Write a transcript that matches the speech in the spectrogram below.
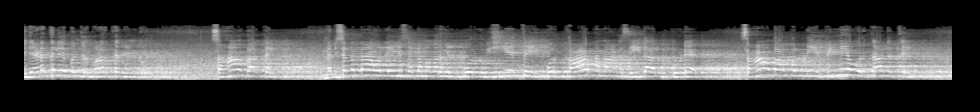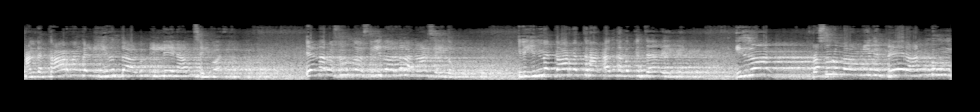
இந்த இடத்திலே கொஞ்சம் பார்க்க வேண்டும். சஹாபாக்கள் நபிசல்லா அலைஹி செல்லம் அவர்கள் ஒரு விஷயத்தை ஒரு காரணமாக செய்தாலும் கூட சஹாபாக்களுடைய அந்த காரணங்கள் இருந்தாலும் இல்லைனாலும் செய்வார்கள். ஏன்னா ரசூல்லா செய்தார்கள் அதனால் செய்தோம். இது இன்ன காரணத்தினால் அது நமக்கு தேவையில்லை. இதுதான் ரசூலுல்லா மீது பேர் அன்பும்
